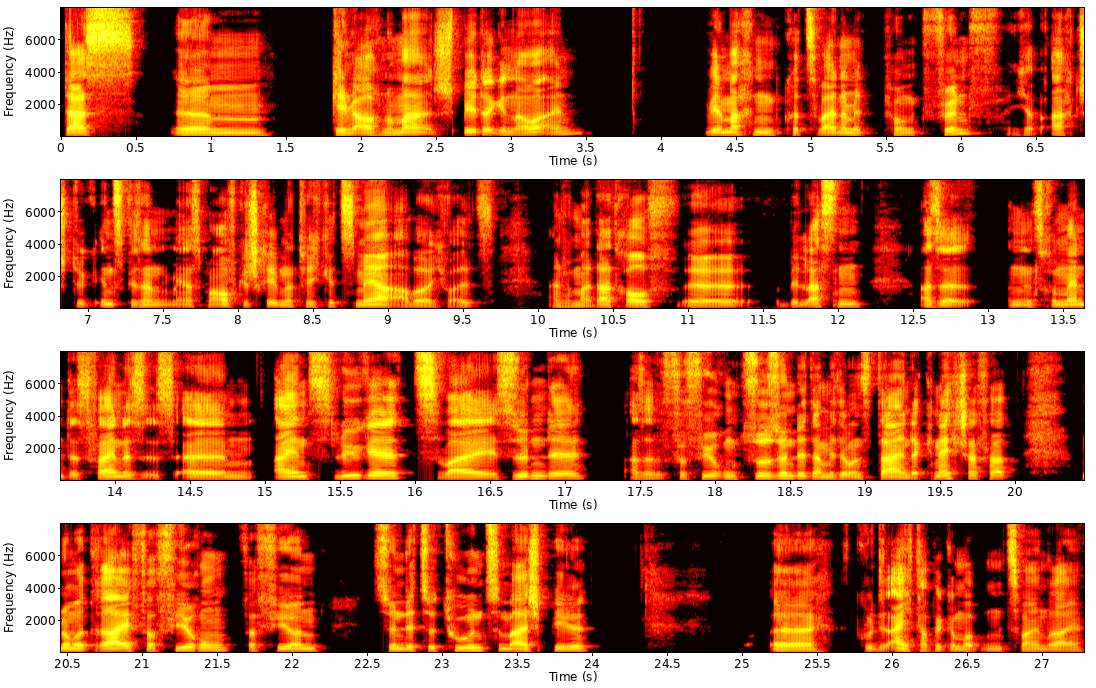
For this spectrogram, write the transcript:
Das ähm, gehen wir auch nochmal später genauer ein wir machen kurz weiter mit Punkt 5. Ich habe acht Stück insgesamt mir erstmal aufgeschrieben. Natürlich gibt es mehr, aber ich wollte es einfach mal darauf äh, belassen. Also ein Instrument des Feindes ist ähm, eins Lüge, zwei Sünde, also Verführung zur Sünde, damit er uns da in der Knechtschaft hat. Nummer drei Verführung, verführen, Sünde zu tun zum Beispiel. Äh, gut, eigentlich in 2 und 3.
